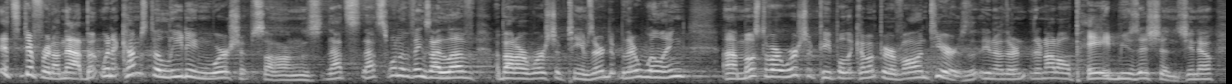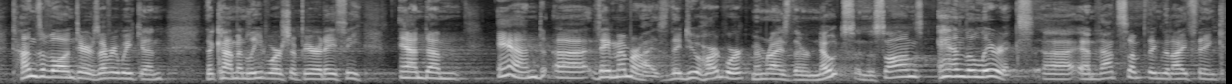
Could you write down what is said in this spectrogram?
it's different on that. But when it comes to leading worship songs, that's, that's one of the things I love about our worship teams. They're, they're willing. Uh, most of our worship people that come up here are volunteers. You know, they're, they're not all paid musicians, you know, tons of volunteers every weekend that come and lead worship here at AC. And, um, and uh, they memorize. They do hard work, memorize their notes and the songs and the lyrics. Uh, and that's something that I think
